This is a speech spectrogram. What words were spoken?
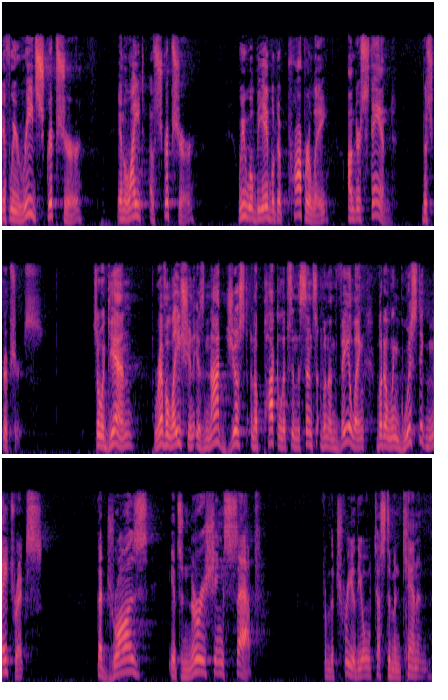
If we read Scripture in light of Scripture, we will be able to properly understand the Scriptures. So, again, Revelation is not just an apocalypse in the sense of an unveiling, but a linguistic matrix that draws its nourishing sap from the tree of the Old Testament canon.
